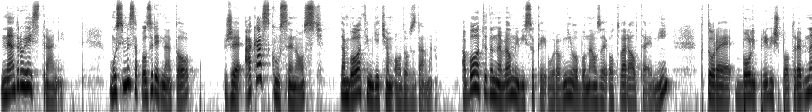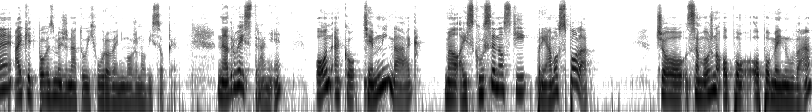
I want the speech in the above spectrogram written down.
Na druhej strane, musíme sa pozrieť na to, že aká skúsenosť tam bola tým deťom odovzdaná. A bola teda na veľmi vysokej úrovni, lebo naozaj otváral témy, ktoré boli príliš potrebné, aj keď povedzme, že na tú ich úroveň možno vysoké. Na druhej strane, on ako temný mág mal aj skúsenosti priamo z pola, čo sa možno opo- opomenúva,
